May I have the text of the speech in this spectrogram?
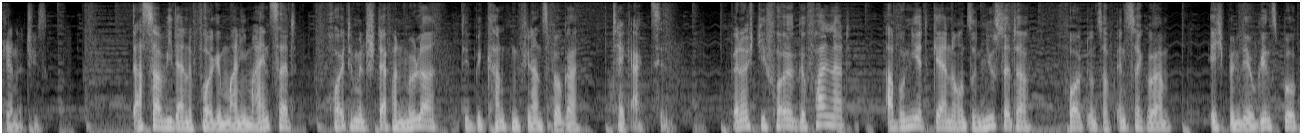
Gerne, tschüss. Das war wieder eine Folge Money Mindset. Heute mit Stefan Müller, dem bekannten Finanzblogger Tech Aktien. Wenn euch die Folge gefallen hat, abonniert gerne unseren Newsletter, folgt uns auf Instagram. Ich bin Leo Ginsburg.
